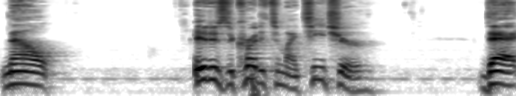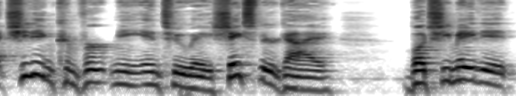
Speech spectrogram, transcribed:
Now, it is a credit to my teacher that she didn't convert me into a Shakespeare guy, but she made it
